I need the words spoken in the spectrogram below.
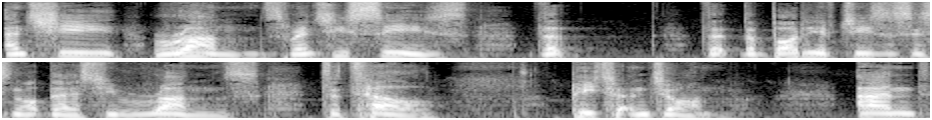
and she runs when she sees that, that the body of Jesus is not there. She runs to tell Peter and John. And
